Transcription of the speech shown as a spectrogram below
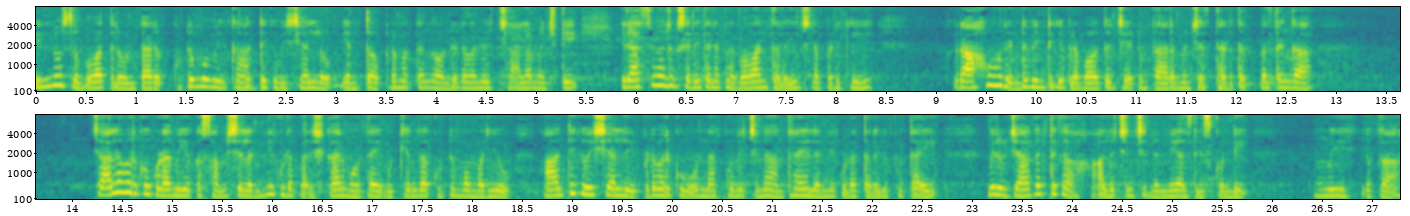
ఎన్నో శుభవార్తలు ఉంటారు. కుటుంబం ఇంకా ఆర్థిక విషయాల్లో ఎంతో అప్రమత్తంగా ఉండడం అనేది చాలా మంచిది. ఈ రాశి వాళ్ళకు శని తన ప్రభావాన్ని తొలగించినప్పటికీ రాహువు రెండవ ఇంటికి ప్రభావితం చేయడం ప్రారంభం చేస్తాడు. తత్ఫలితంగా చాలా వరకు కూడా మీ యొక్క సమస్యలన్నీ కూడా పరిష్కారం అవుతాయి. ముఖ్యంగా కుటుంబం మరియు ఆర్థిక విషయాల్లో ఇప్పటి వరకు ఉన్న కొన్ని చిన్న అంతరాయాలన్నీ కూడా తొలగిపోతాయి. మీరు జాగ్రత్తగా ఆలోచించి నిర్ణయాలు తీసుకోండి. మీ యొక్క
